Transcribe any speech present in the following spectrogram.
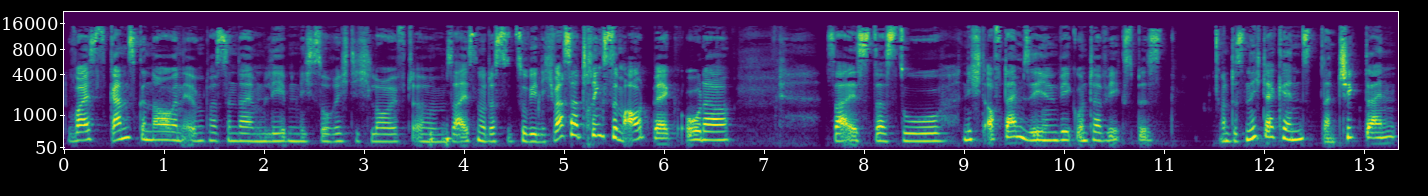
Du weißt ganz genau, wenn irgendwas in deinem Leben nicht so richtig läuft, ähm, sei es nur, dass du zu wenig Wasser trinkst im Outback oder sei es, dass du nicht auf deinem Seelenweg unterwegs bist und es nicht erkennst, dann schickt dein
